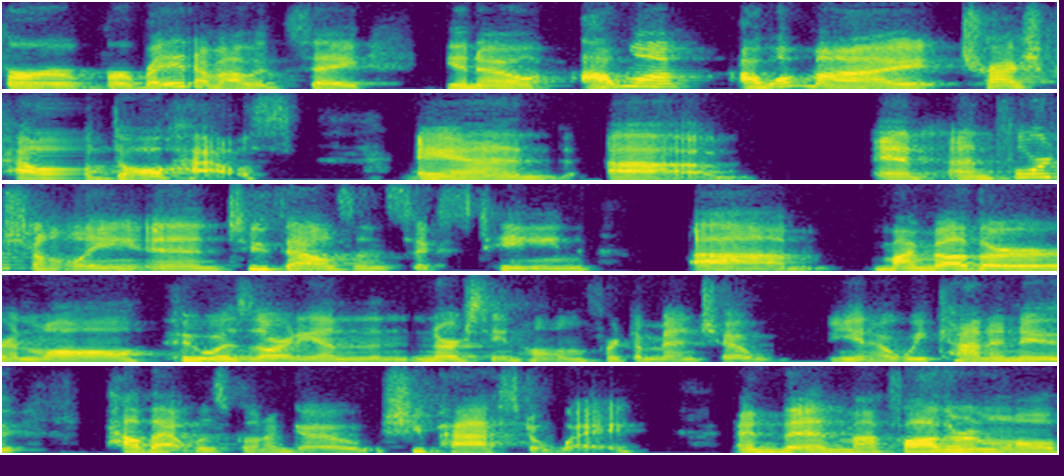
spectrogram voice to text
for verbatim i would say you know i want i want my trash pile dollhouse. And um, and unfortunately in 2016 um, my mother-in-law who was already in the nursing home for dementia you know we kind of knew how that was going to go she passed away and then my father-in-law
